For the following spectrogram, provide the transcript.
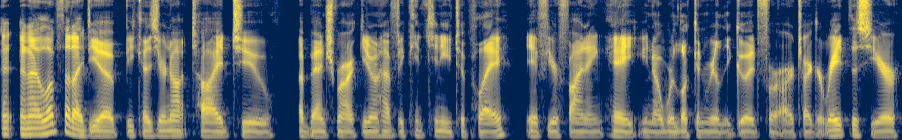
And, and I love that idea because you're not tied to a benchmark. You don't have to continue to play if you're finding, hey, you know, we're looking really good for our target rate this year.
